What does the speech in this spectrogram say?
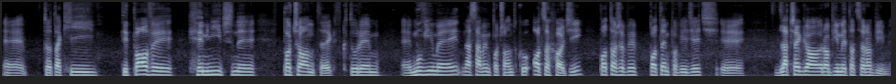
E, To taki typowy, hymniczny początek, w którym mówimy na samym początku o co chodzi, po to, żeby potem powiedzieć, dlaczego robimy to, co robimy.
